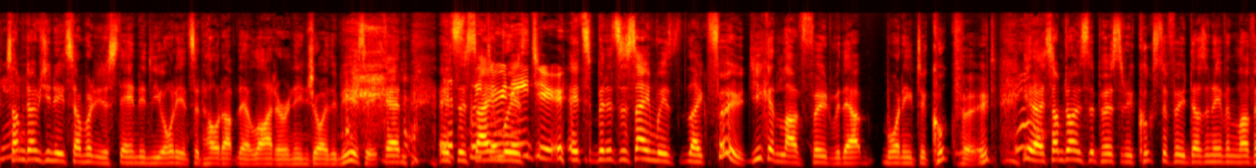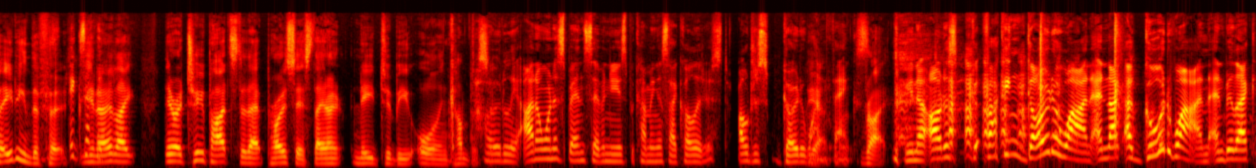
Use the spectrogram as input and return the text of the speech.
Yeah. Sometimes you need somebody to stand in the audience and hold up their lighter and enjoy the music. And it's Yes, the we same do with need you. it's but it's the same with like food. You can love food without wanting to cook food. You know, sometimes the person who cooks the food doesn't even love eating the food. Exactly. You know, like there are two parts to that process. They don't need to be all encompassing. Totally. I don't want to spend seven years becoming a psychologist. I'll just go to one, Yeah, thanks. right. You know, I'll just fucking go to one and like a good one and be like,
